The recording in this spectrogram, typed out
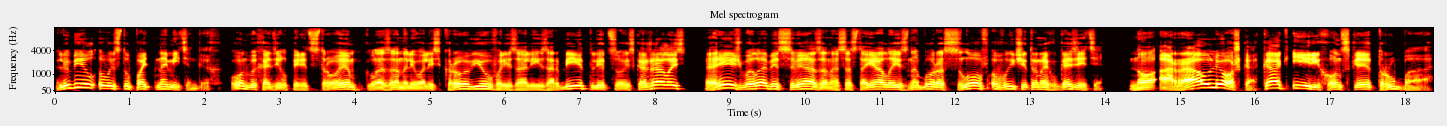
Любил выступать на митингах. Он выходил перед строем, глаза наливались кровью, вылезали из орбит, лицо искажалось. Речь была бессвязана, состояла из набора слов, вычитанных в газете. Но орал Лёшка, как иерихонская труба.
